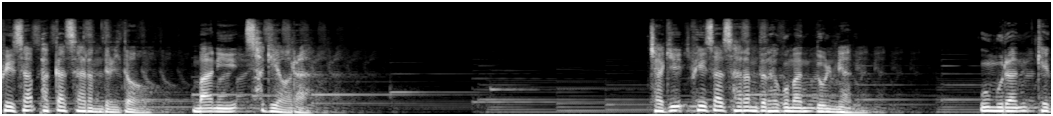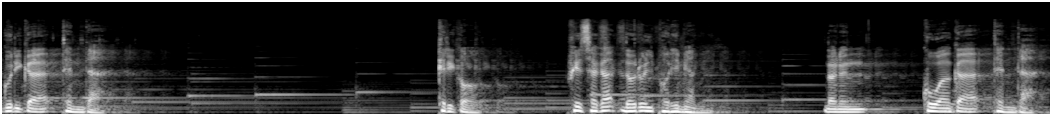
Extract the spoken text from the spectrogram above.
회사 바깥 사람들도 많이 사귀어라. 자기 회사 사람들하고만 놀면 우물한 개구리가 된다. 그리고 회사가 너를 버리면 너는 고아가 된다.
